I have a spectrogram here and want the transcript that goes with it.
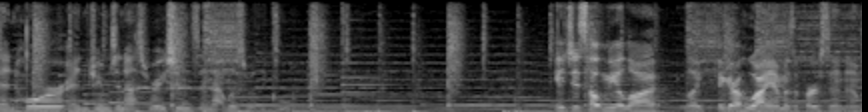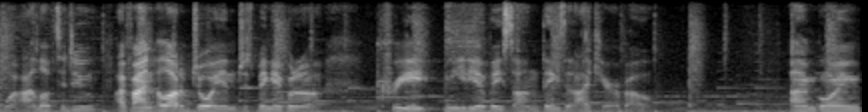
and horror and dreams and aspirations, and that was really cool. It just helped me a lot, like figure out who I am as a person and what I love to do. I find a lot of joy in just being able to create media based on things that I care about. I'm going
